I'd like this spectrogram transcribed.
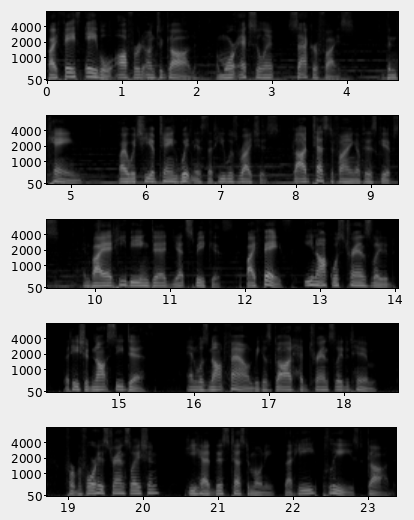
By faith Abel offered unto God a more excellent sacrifice than Cain, by which he obtained witness that he was righteous, God testifying of his gifts, and by it he being dead yet speaketh. By faith Enoch was translated that he should not see death, and was not found because God had translated him. For before his translation he had this testimony, that he pleased God.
